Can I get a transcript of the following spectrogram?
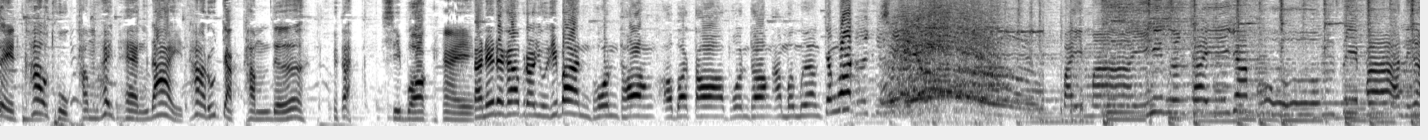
ษตรข้าวถูกทำให้แพงได้ ถ้ารู้จักทำเด้อสิบอกให้ตอนนี้นะครับเราอยู่ที่บ้านโพนทองอบตโพนทองอำเภอเมืองจังหวัดไปไหมเมืองไทยยาภูมิสีผ้าเนื้อ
